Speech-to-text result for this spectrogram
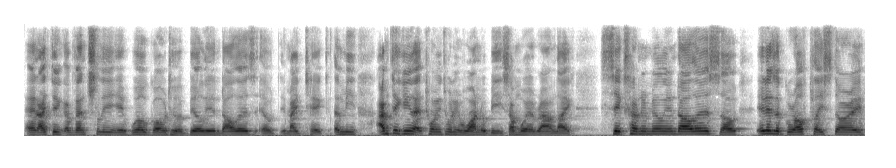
And I think eventually it will go to a billion dollars. It, it might take, I mean, I'm thinking that 2021 will be somewhere around like $600 million. So it is a growth play story.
